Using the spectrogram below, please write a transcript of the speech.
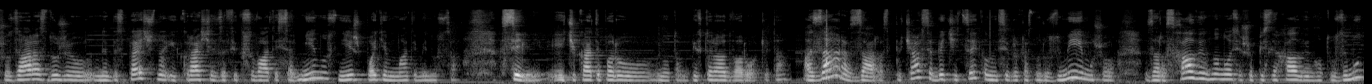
що зараз дуже небезпечно і краще зафіксуватися в мінус, ніж потім мати мінуса сильні і чекати пару, ну там півтора-два роки. Та? А зараз, зараз почався бичий цикл. Ми всі прекрасно розуміємо, що зараз халвінг на носі, що після халвінгу тузимун.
